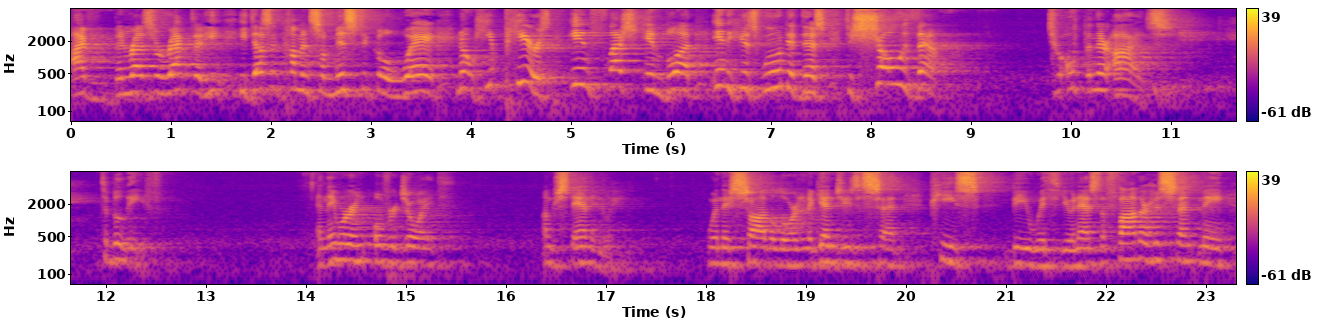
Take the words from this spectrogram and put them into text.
I've been resurrected. He, he doesn't come in some mystical way. No, he appears in flesh, in blood, in his woundedness to show them to open their eyes to believe. And they were overjoyed, understandingly, when they saw the Lord. And again, Jesus said, Peace be with you. And as the Father has sent me,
